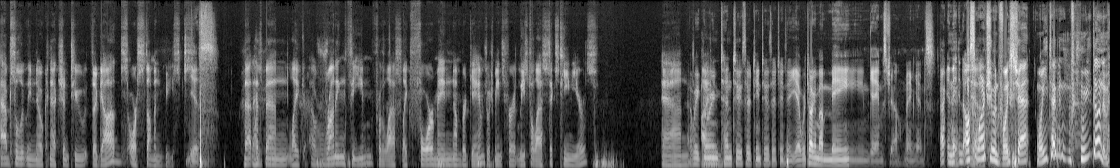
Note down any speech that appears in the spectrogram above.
absolutely no connection to the gods or summon beasts yes. that has been like a running theme for the last like four main numbered games, which means for at least the last 16 years. And Are we I'm- going 10 2, 13 2, 13 2? Yeah, we're talking about main games, Joe. Main games. Uh, and, and also, yeah. aren't you in voice chat? What are you typing? what are you doing to me?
